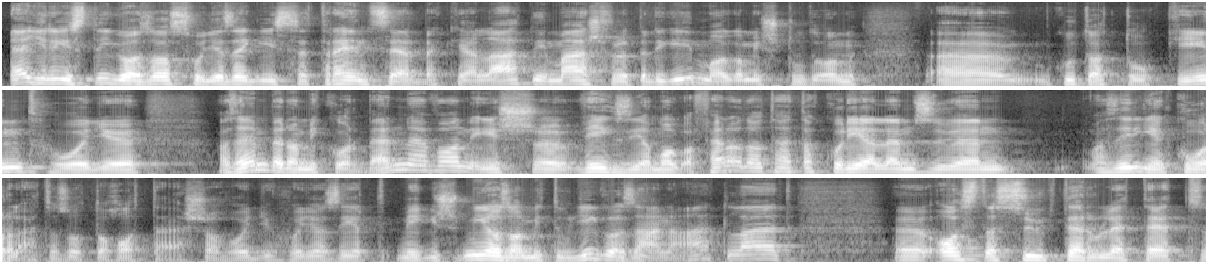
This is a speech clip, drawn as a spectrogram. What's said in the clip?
egyrészt igaz az, hogy az egészet rendszerbe kell látni, másfél pedig én magam is tudom kutatóként, hogy az ember, amikor benne van és végzi a maga feladatát, akkor jellemzően azért igen korlátozott a hatása, hogy, hogy azért mégis mi az, amit úgy igazán átlát, azt a szűk területet,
